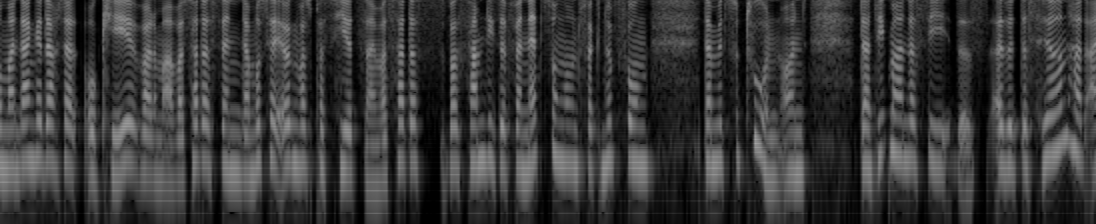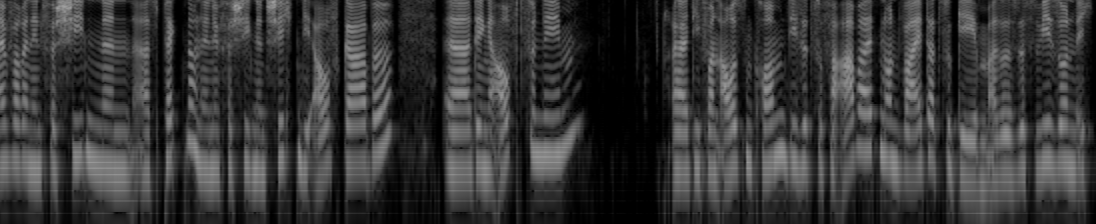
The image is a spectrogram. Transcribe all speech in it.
wo man dann gedacht hat, okay, warte mal, was hat das denn, da muss ja irgendwas passiert sein. Was hat das, was haben diese Vernetzungen und Verknüpfungen damit zu tun? Und da sieht man, dass die, das, also das Hirn hat einfach in den verschiedenen Aspekten und in den verschiedenen Schichten die Aufgabe, äh, Dinge aufzunehmen äh, die von außen kommen, diese zu verarbeiten und weiterzugeben. Also es ist wie so ein, ich,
